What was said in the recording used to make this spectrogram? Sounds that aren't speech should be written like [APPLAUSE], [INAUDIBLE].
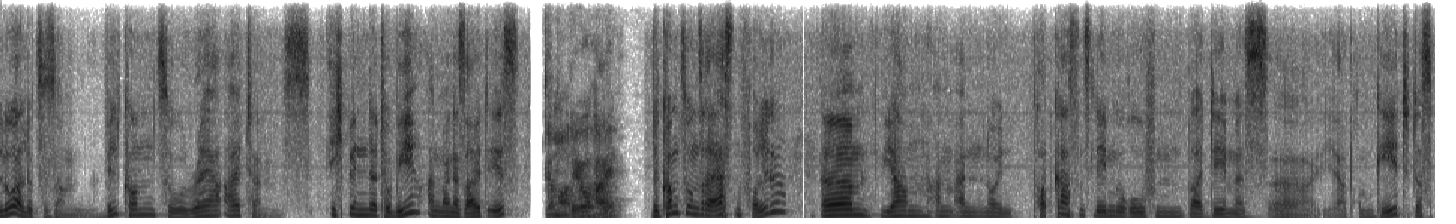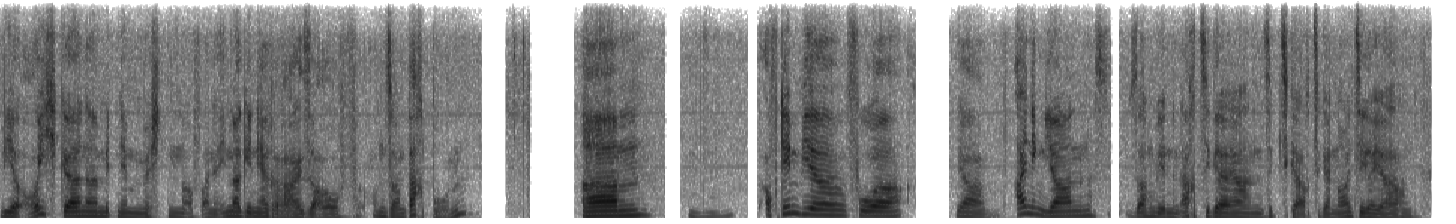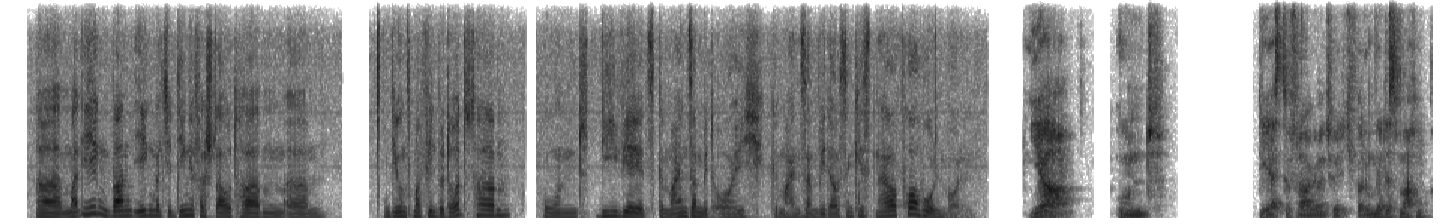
Hallo alle zusammen. Willkommen zu Rare Items. Ich bin der Tobi, an meiner Seite ist Der Mario, hi. Willkommen zu unserer ersten Folge. Ähm, wir haben einen neuen Podcast ins Leben gerufen, bei dem es äh, ja, darum geht, dass wir euch gerne mitnehmen möchten auf eine imaginäre Reise auf unserem Dachboden, ähm, auf dem wir vor ja, einigen Jahren, sagen wir in den 80er Jahren, 70er, 80er, 90er Jahren, äh, mal irgendwann irgendwelche Dinge verstaut haben, ähm, die uns mal viel bedeutet haben und die wir jetzt gemeinsam mit euch gemeinsam wieder aus den Kisten hervorholen wollen. Ja, und die erste Frage natürlich, warum wir das machen.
